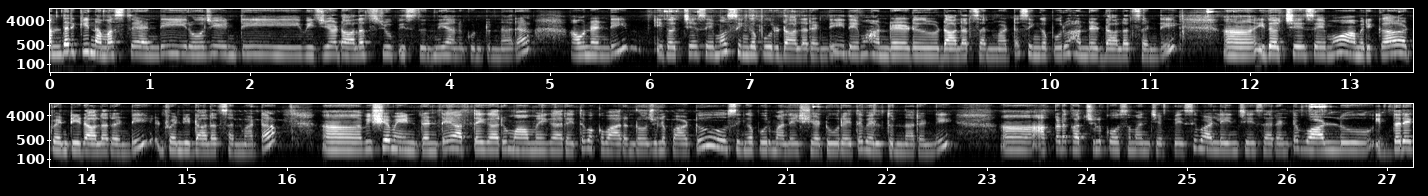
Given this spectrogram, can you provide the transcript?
అందరికీ నమస్తే అండి. ఈరోజు ఏంటి విజయ డాలర్స్ చూపిస్తుంది అనుకుంటున్నారా? అవునండి. ఇది వచ్చేసేమో సింగపూర్ డాలర్ అండి. ఇదేమో హండ్రెడ్ డాలర్స్ అనమాట సింగపూర్ హండ్రెడ్ డాలర్స్ అండి. ఇది వచ్చేసేమో అమెరికా ట్వంటీ డాలర్ అండి. ట్వంటీ డాలర్స్ అనమాట విషయం ఏంటంటే అత్తయ్య గారు మామయ్య గారు అయితే ఒక వారం రోజుల పాటు సింగపూర్ మలేషియా టూర్ అయితే వెళ్తున్నారండి. అక్కడ ఖర్చుల కోసం అని చెప్పేసి వాళ్ళు ఏం చేశారంటే వాళ్ళు ఇద్దరే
